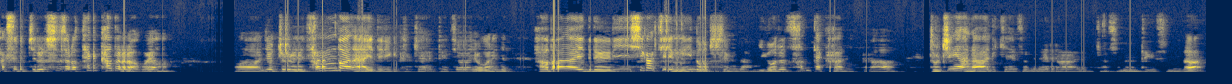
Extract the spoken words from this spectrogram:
학습지를 스스로 택하더라고요. 어, 이제 상반 아이들이 그렇게 되죠. 요거는 이제 하반 아이들이 시각 지능이 높습니다. 이거를 선택하니까 둘 중에 하나 이렇게 해서 내라 이렇게 하시면 되겠습니다.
